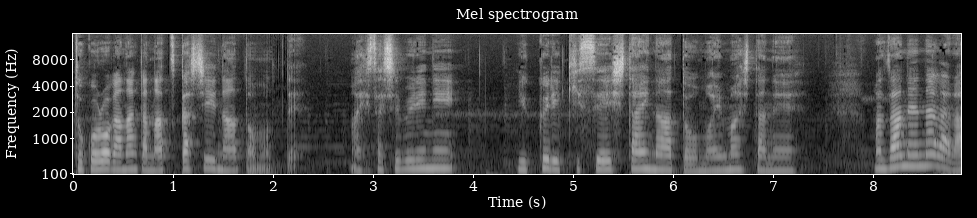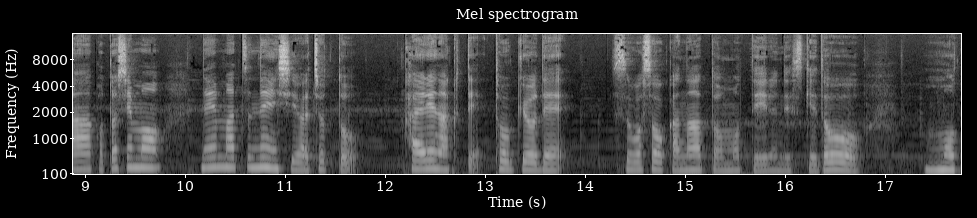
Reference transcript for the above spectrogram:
ところがなんか懐かしいなと思って、まあ、久しぶりにゆっくり帰省したいなと思いましたね、まあ、残念ながら今年も年末年始はちょっと帰れなくて東京で過ごそうかなと思っているんですけどもう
